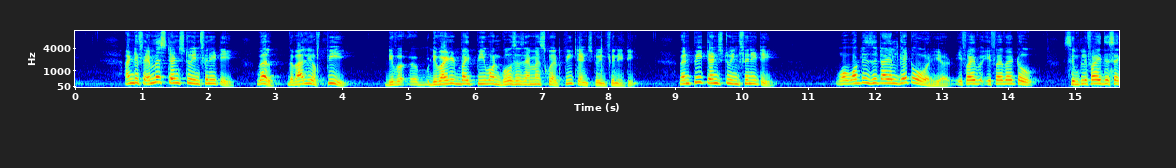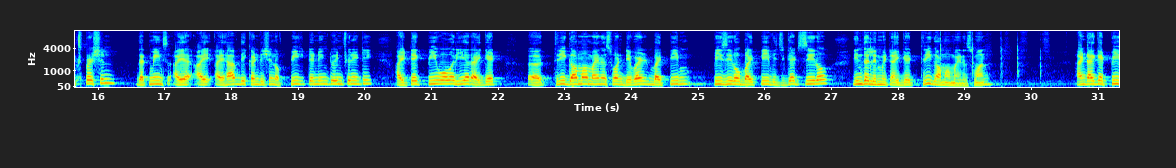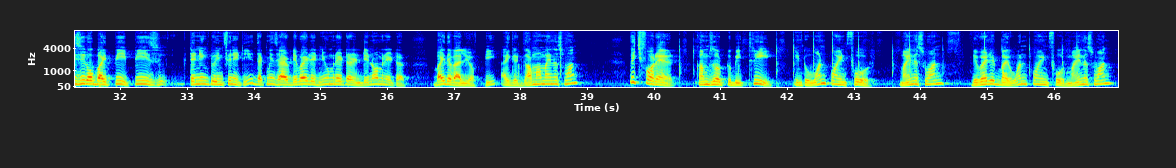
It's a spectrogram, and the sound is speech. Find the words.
and if m s tends to infinity, well the value of P div uh, divided by P 1 goes as m s square P tends to infinity. When P tends to infinity, well, what is it I will get over here? If I if I were to simplify this expression that means I, I, I have the condition of p tending to infinity, I take p over here I get uh, 3 gamma minus 1 divided by p p 0 by p which gets 0 in the limit I get 3 gamma minus 1 and I get p 0 by p, p is tending to infinity. That means I have divided numerator and denominator by the value of p. I get gamma minus 1 which for air comes out to be 3 into 1.4 minus 1 divided by 1.4 minus 1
